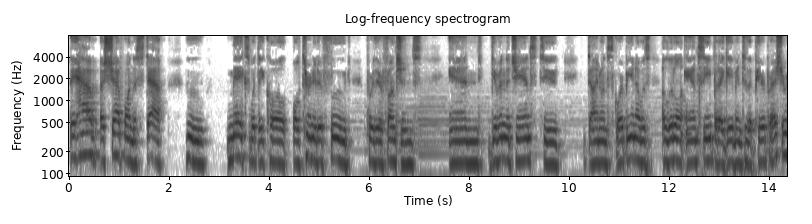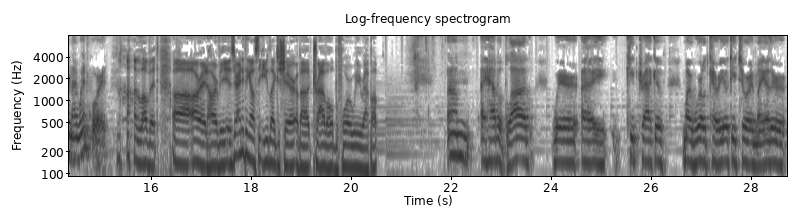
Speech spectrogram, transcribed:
they have a chef on the staff who makes what they call alternative food for their functions. And given the chance to dine on Scorpion. I was a little antsy, but I gave in to the peer pressure and I went for it. I love it. Uh, all right, Harvey, is there anything else that you'd like to share about travel before we wrap up? Um, I have a blog where I keep track of my world karaoke tour and my other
